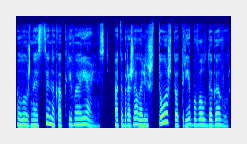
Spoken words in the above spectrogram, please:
Ложная сцена, как кривая реальность, отображала лишь то, что требовал договор.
